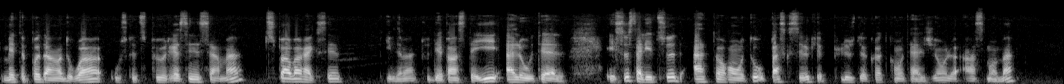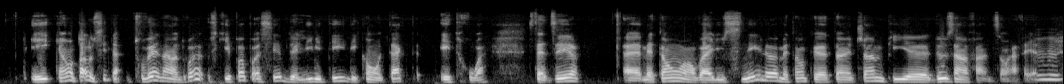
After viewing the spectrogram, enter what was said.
mais tu n'as pas d'endroit où ce que tu peux rester nécessairement. Tu peux avoir accès, évidemment, toutes dépenses payées, à l'hôtel. Et ça, c'est à l'étude à Toronto parce que c'est là qu'il y a plus de cas de contagion là, en ce moment. Et quand on parle aussi de trouver un endroit, ce qui n'est pas possible de limiter les contacts étroits, c'est-à-dire, euh, mettons, on va halluciner, là, mettons que tu as un chum puis euh, deux enfants, disons, Raphaël.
